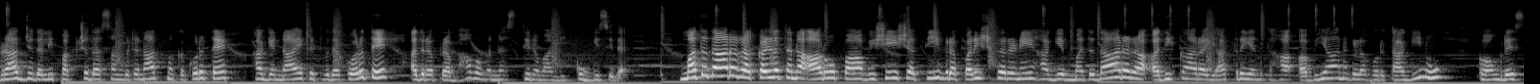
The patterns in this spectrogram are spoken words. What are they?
ರಾಜ್ಯದಲ್ಲಿ ಪಕ್ಷದ ಸಂಘಟನಾತ್ಮಕ ಕೊರತೆ ಹಾಗೆ ನಾಯಕತ್ವದ ಕೊರತೆ ಅದರ ಪ್ರಭಾವವನ್ನು ಸ್ಥಿರವಾಗಿ ಕುಗ್ಗಿಸಿದೆ. ಮತದಾರರ ಕಳ್ಳತನ ಆರೋಪ, ವಿಶೇಷ ತೀವ್ರ ಪರಿಷ್ಕರಣೆ ಹಾಗೆ ಮತದಾರರ ಅಧಿಕಾರ ಯಾತ್ರೆಯಂತಹ ಅಭಿಯಾನಗಳ ಹೊರತಾಗಿಯೂ ಕಾಂಗ್ರೆಸ್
